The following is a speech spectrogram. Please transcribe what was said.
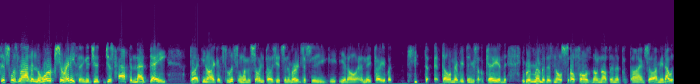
This was not in the works or anything. It just just happened that day but you know, I could listen when somebody tells you it's an emergency, you know, and they tell you, but tell them everything's okay. And remember, there's no cell phones, no nothing at the time. So I mean, that was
